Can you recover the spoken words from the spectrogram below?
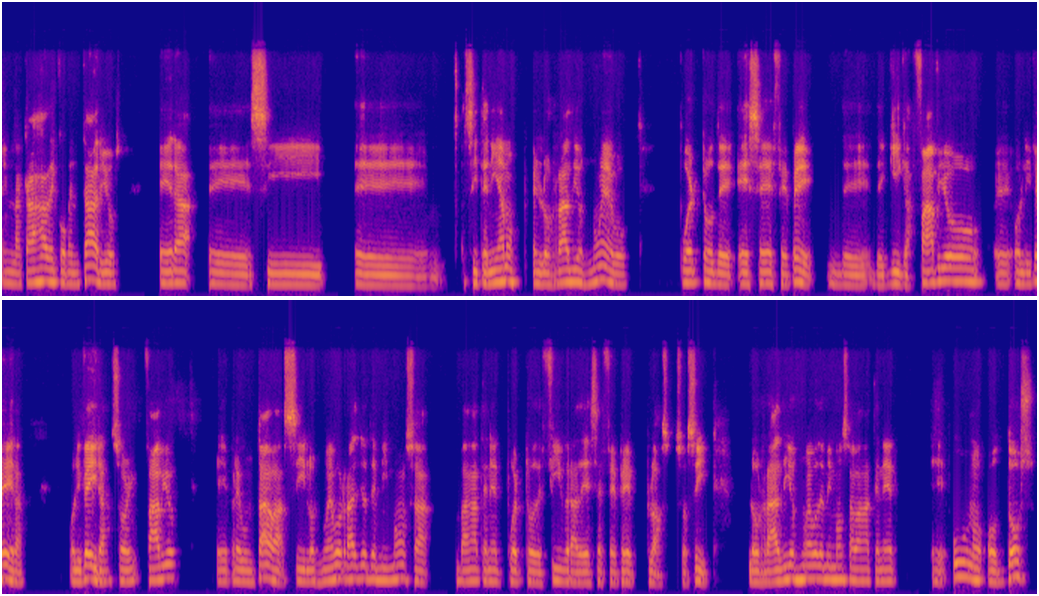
en la caja de comentarios era eh, si, eh, si teníamos en los radios nuevos puertos de SFP de, de Giga. Fabio eh, Oliveira, Oliveira, sorry, Fabio preguntaba si los nuevos radios de Mimosa van a tener puerto de fibra de SFP Plus. Eso sí, los radios nuevos de Mimosa van a tener eh, uno o dos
